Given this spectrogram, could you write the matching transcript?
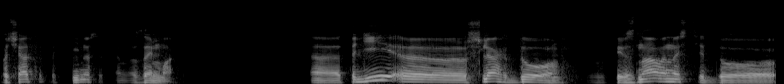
почати постійно системно займатися. Тоді шлях до впізнаваності, до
